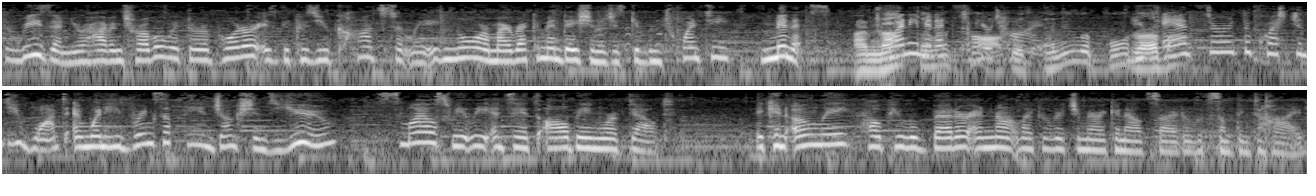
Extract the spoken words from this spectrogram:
the reason you're having trouble with the reporter is because you constantly ignore my recommendation to just give them 20 minutes. I'm not 20 gonna minutes of your talk with time. any reporter You answer the questions you want, and when he brings up the injunctions, you smile sweetly and say it's all being worked out. It can only help you look better and not like a rich American outsider with something to hide.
